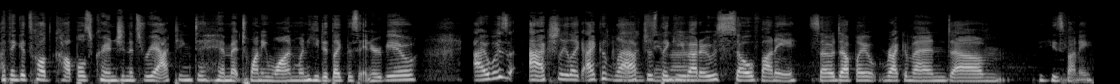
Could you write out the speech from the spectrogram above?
I think it's called Couples Cringe, and it's reacting to him at 21 when he did like this interview. I was actually like, I could laugh haven't just thinking that. about it. It was so funny. So definitely recommend. Um, he's funny.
